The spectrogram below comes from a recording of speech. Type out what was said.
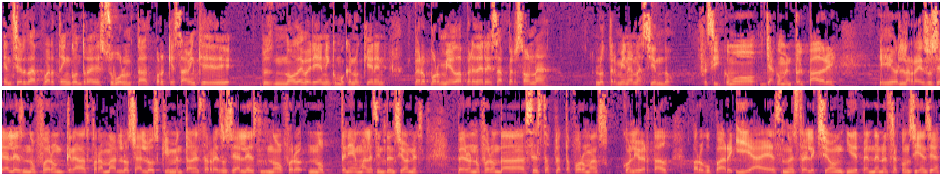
en cierta parte en contra de su voluntad porque saben que pues no deberían y como que no quieren, pero por miedo a perder a esa persona, lo terminan haciendo. Pues sí, como ya comentó el padre, eh, las redes sociales no fueron creadas para mal, o sea, los que inventaron estas redes sociales no fueron, no tenían malas intenciones, pero no fueron dadas estas plataformas con libertad para ocupar y ya es nuestra elección y depende de nuestra conciencia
